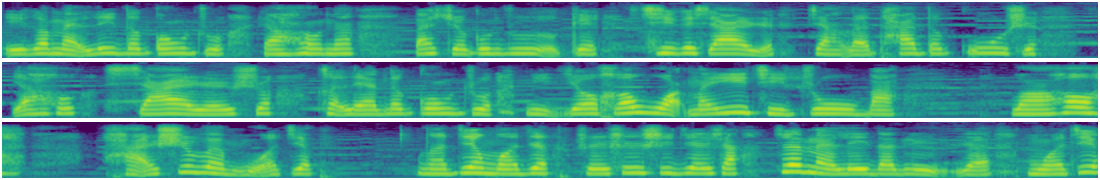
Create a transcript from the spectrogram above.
一个美丽的公主，然后呢，白雪公主给七个小矮人讲了她的故事，然后小矮人说：“可怜的公主，你就和我们一起住吧。”王后还是问魔镜。魔镜，魔镜，谁是世界上最美丽的女人？魔镜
